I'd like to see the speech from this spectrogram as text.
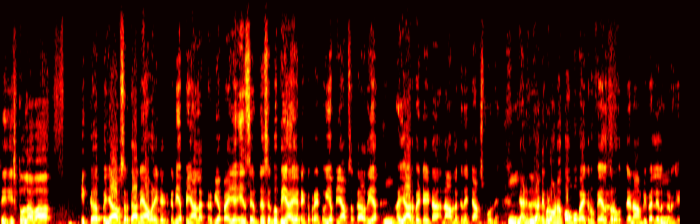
ਤੇ ਇਸ ਤੋਂ ਇਲਾਵਾ ਇੱਕ ਪੰਜਾਬ ਸਰਕਾਰ ਨੇ ਆਹ ਵਾਲੀ ਟਿਕਟ ਕੱਢੀ ਆ 50 ਲੱਖ ਰੁਪਇਆ ਪ੍ਰਾਈਜ਼ ਆ। ਇਹ ਸਿਰਫ ਤੇ ਸਿਰਫ 50000 ਟਿਕਟ ਪ੍ਰਿੰਟ ਹੋਈ ਆ ਪੰਜਾਬ ਸਰਕਾਰ ਦੀ ਆ। 1000 ਰੁਪਏ ਟਿਕਟ ਆ ਨਾਮ ਲੱਗਣ ਦੇ ਚਾਂਸ ਫੁੱਲ ਨੇ ਯਾਨੀ ਤੁਸੀਂ ਸਾਡੇ ਕੋਲ ਆਉਣਾ ਕੰਬੋ ਪੈਕ ਨੂੰ ਫੇਲ ਕਰੋ ਤੇ ਨਾਮ ਵੀ ਪਹਿਲੇ ਲੱਗਣਗੇ।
